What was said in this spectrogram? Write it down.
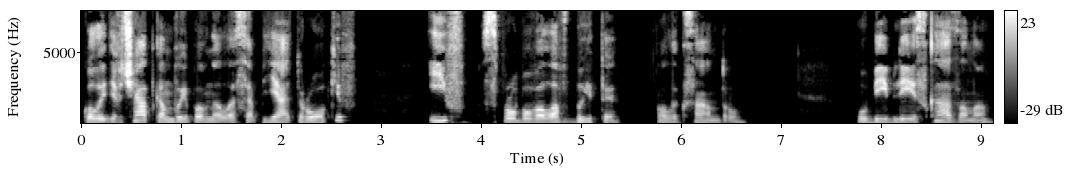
коли дівчаткам виповнилося 5 років, Ів спробувала вбити Олександру. У Біблії сказано:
